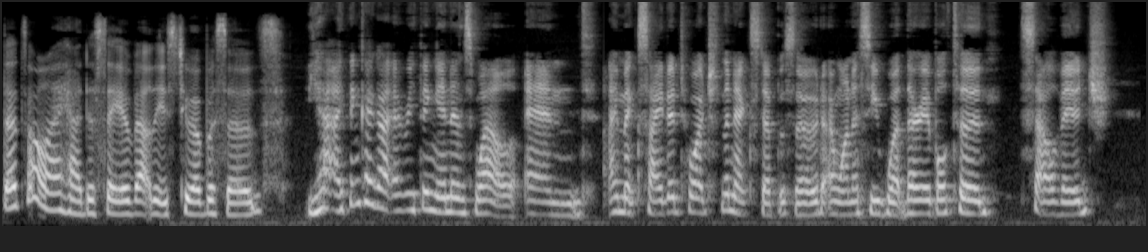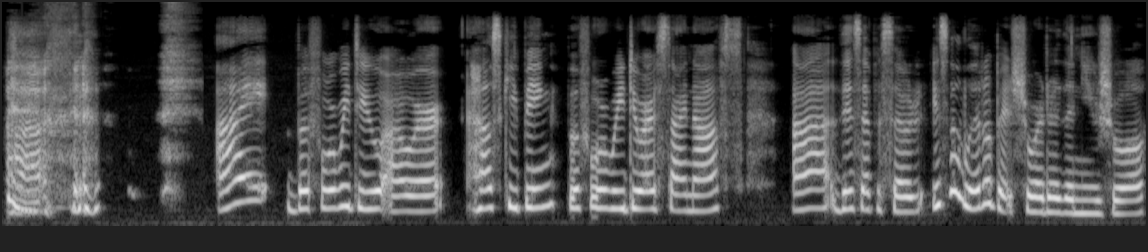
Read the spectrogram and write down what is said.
that's all I had to say about these two episodes. Yeah, I think I got everything in as well, and I'm excited to watch the next episode. I want to see what they're able to salvage. Uh, I before we do our housekeeping, before we do our sign-offs, uh this episode is a little bit shorter than usual.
